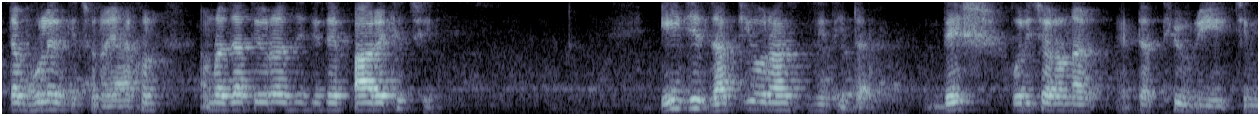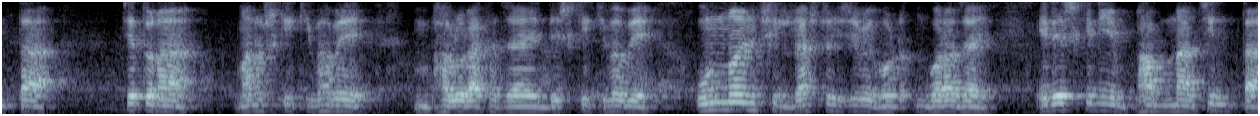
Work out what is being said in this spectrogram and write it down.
এটা ভুলের কিছু নয়। এখন আমরা জাতীয় রাজনীতিতে পা রেখেছি। এই যে জাতীয় রাজনীতিটা, দেশ পরিচালনার একটা থিওরি, চিন্তা, চেতনা মানুষকে কীভাবে ভালো রাখা যায়, দেশকে কীভাবে উন্নয়নশীল রাষ্ট্র হিসেবে গড়া যায়, এ দেশকে নিয়ে ভাবনা, চিন্তা,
